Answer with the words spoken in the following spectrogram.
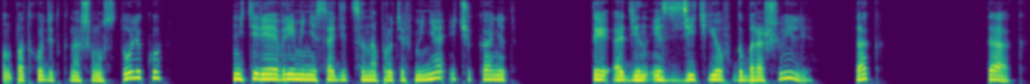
Он подходит к нашему столику не теряя времени, садится напротив меня и чеканит. «Ты один из зятьев Габарашвили, так?» «Так».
